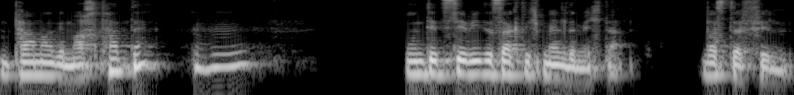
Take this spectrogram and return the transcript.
ein paar Mal gemacht hatte mhm. und jetzt dir wieder sagt, ich melde mich dann. Was der Film?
